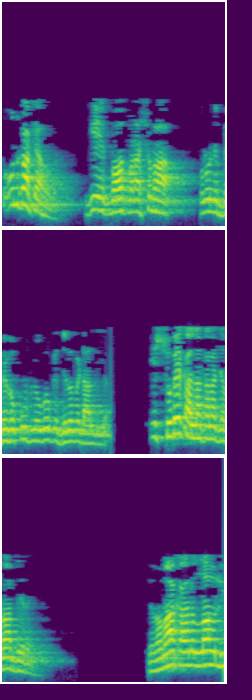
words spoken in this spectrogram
تو ان کا کیا ہوگا؟ یہ ایک بہت بڑا شبہ انہوں نے بے وقوف لوگوں کے دلوں میں ڈال دیا۔ اس شبے کا اللہ تعالیٰ جواب دے رہے ہیں۔ کہ وما کان اللہ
